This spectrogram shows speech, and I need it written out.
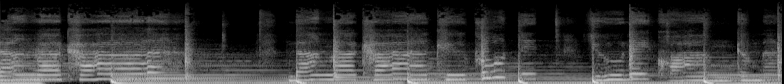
นางราคา นางราคาคือผู้ติดอยู่ในความกำหนัด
